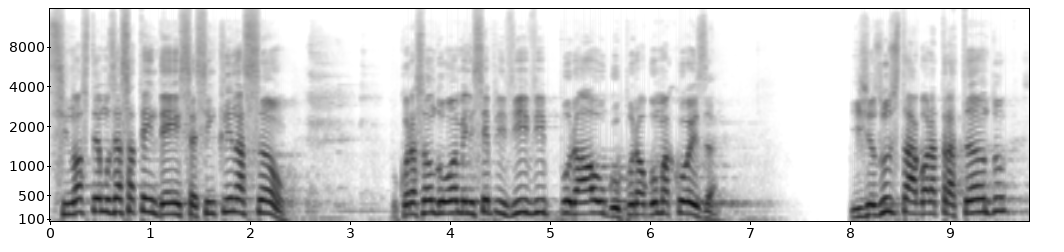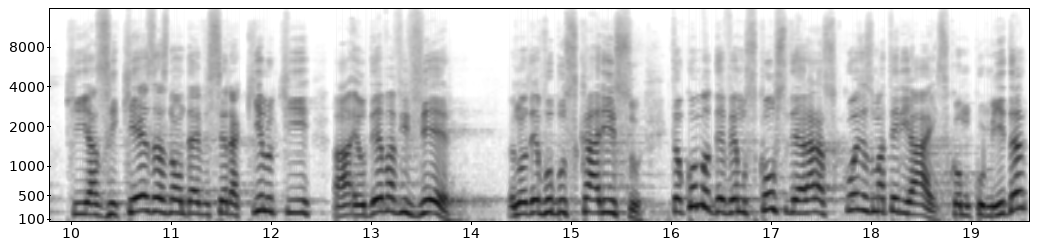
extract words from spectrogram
Se nós temos essa tendência, essa inclinação, o coração do homem ele sempre vive por algo, por alguma coisa. E Jesus está agora tratando que as riquezas não devem ser aquilo que ah, eu deva viver, eu não devo buscar isso. Então, como devemos considerar as coisas materiais, como comida,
